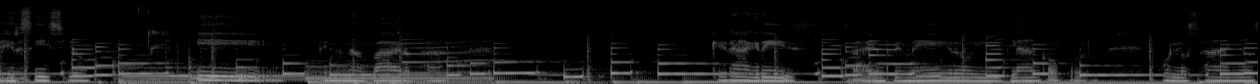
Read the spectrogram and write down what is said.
ejercicio y tenía una barba que era gris, o sea, entre negro y blanco por, por los años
